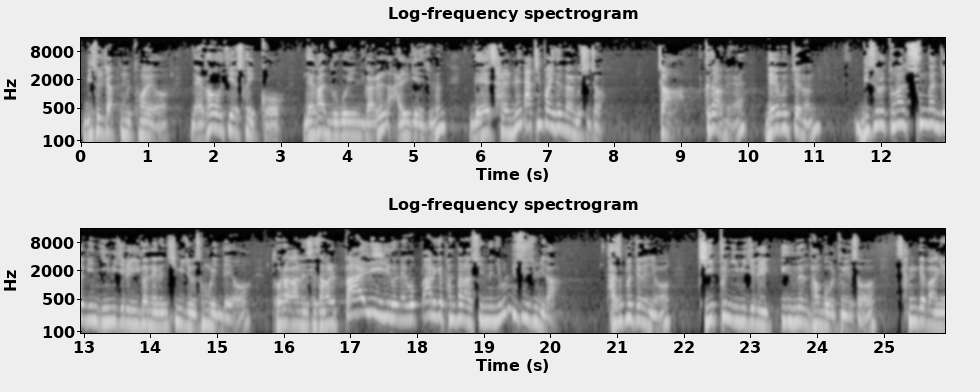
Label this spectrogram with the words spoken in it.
미술 작품을 통하여 내가 어디에 서 있고 내가 누구인가를 알게 해주는 내 삶의 나침반이 된다는 것이죠. 자, 그 다음에 네 번째는 미술을 통한 순간적인 이미지를 읽어내는 힘이 주는 선물인데요. 돌아가는 세상을 빨리 읽어내고 빠르게 판단할 수 있는 힘을 미술이 줍니다. 다섯 번째는요, 깊은 이미지를 읽는 방법을 통해서 상대방의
